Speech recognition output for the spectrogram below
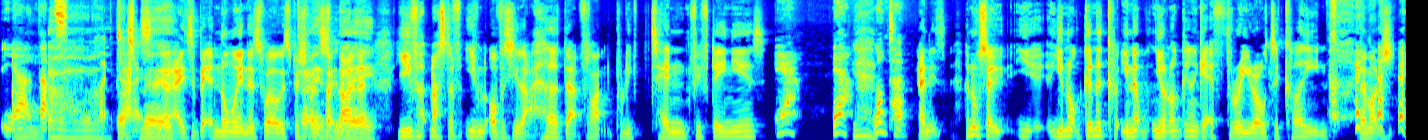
yeah, Oh. that's Oh, quite that's tiring. me. Yeah, it's a bit annoying as well, especially That when is something like that. You've must have you've obviously like heard that for like probably 10, 15 years. Yeah. Yeah, Yeah. long time. And it's and also you, you're not gonna you're not you're not gonna get a three year old to clean. They might just, Do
